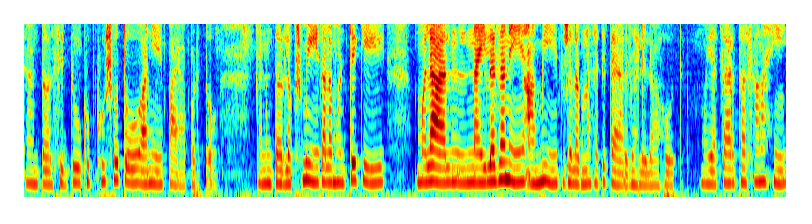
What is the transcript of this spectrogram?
त्यानंतर सिद्धू खूप खुश होतो आणि पाया पडतो. त्यानंतर लक्ष्मी त्याला म्हणते की मला नाईलाजाने आम्ही तुझ्या लग्नासाठी तयार झालेलो आहोत. मग याचा अर्थ असा नाही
